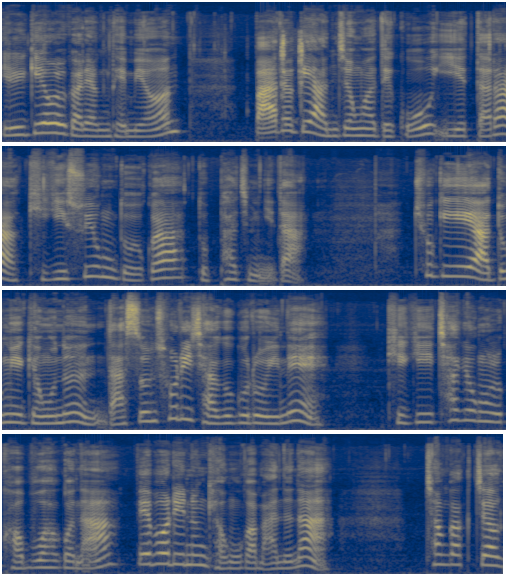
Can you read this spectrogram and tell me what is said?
1개월가량 되면 빠르게 안정화되고 이에 따라 기기 수용도가 높아집니다. 초기의 아동의 경우는 낯선 소리 자극으로 인해 기기 착용을 거부하거나 빼버리는 경우가 많으나 청각적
